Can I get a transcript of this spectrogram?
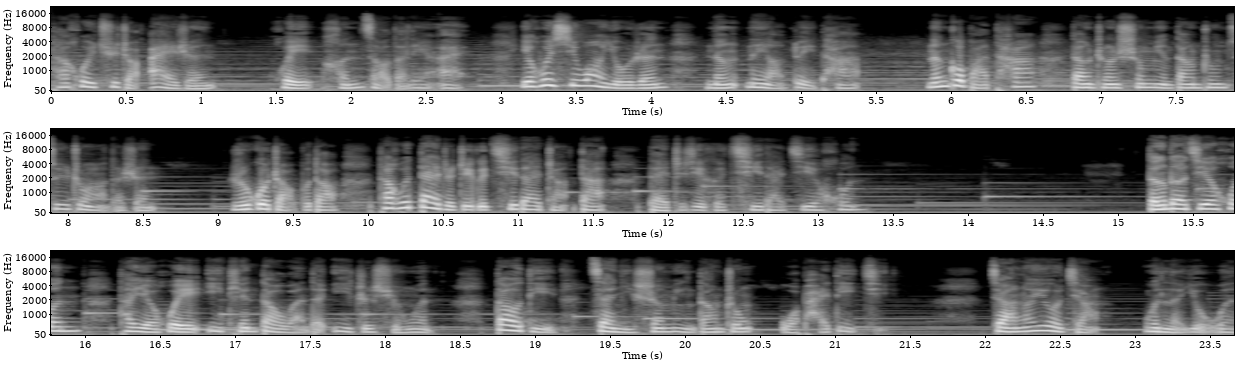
他会去找爱人，会很早的恋爱，也会希望有人能那样对他，能够把他当成生命当中最重要的人。如果找不到，他会带着这个期待长大，带着这个期待结婚。等到结婚，他也会一天到晚的一直询问，到底在你生命当中我排第几？讲了又讲，问了又问，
